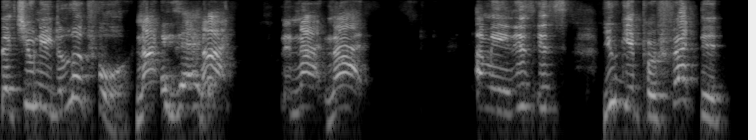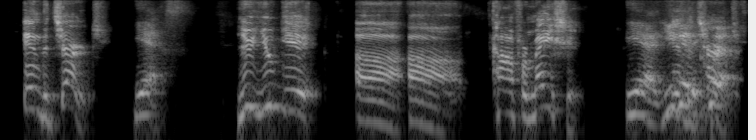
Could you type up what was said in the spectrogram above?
that you need to look for, not Exactly. not not not i mean it's it's you get perfected in the church Yes. you you get uh uh confirmation Yeah, you get the church. equipped.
